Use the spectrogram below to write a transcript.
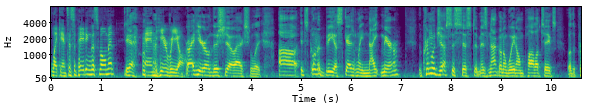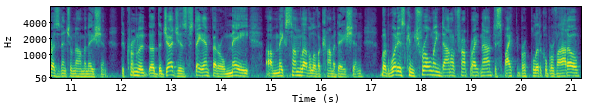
like anticipating this moment, Yeah. and here we are. right here on this show, actually. Uh, it's going to be a scheduling nightmare. The criminal justice system is not going to wait on politics or the presidential nomination. The criminal, uh, the judges, state and federal, may uh, make some level of accommodation. But what is controlling Donald Trump right now, despite the political bravado,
